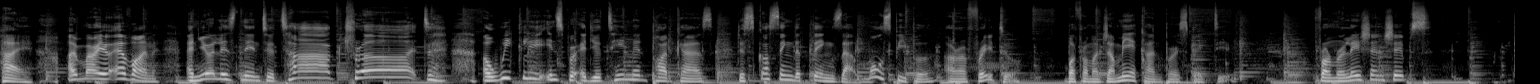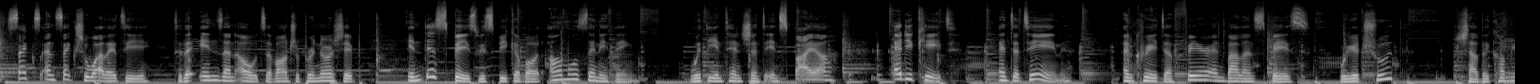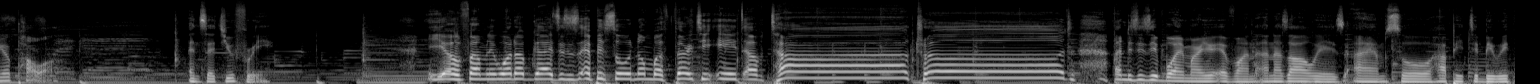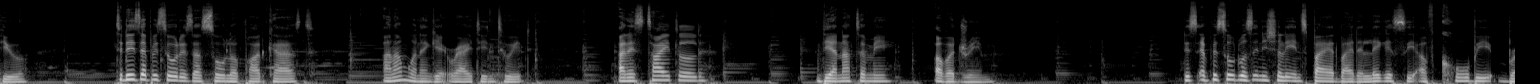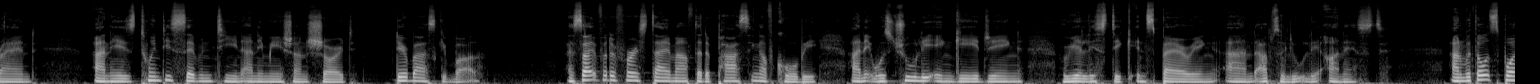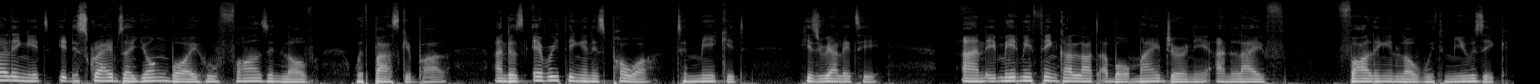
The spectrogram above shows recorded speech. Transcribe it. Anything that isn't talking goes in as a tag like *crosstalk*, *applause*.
Hi, I'm Mario Evon, and you're listening to Talk Truth, a weekly inspire edutainment podcast discussing the things that most people are afraid to, but from a Jamaican perspective. From relationships, sex and sexuality, to the ins and outs of entrepreneurship, in this space we speak about almost anything with the intention to inspire, educate, entertain, and create a fair and balanced space where your truth shall become your power and set you free. Yo, family, what up, guys? This is episode number 38 of Talk Truth. And this is your boy Mario Evon. And as always, I am so happy to be with you. Today's episode is a solo podcast, and I'm gonna get right into it. And it's titled The Anatomy of a Dream. This episode was initially inspired by the legacy of Kobe Bryant and his 2017 animation short, Dear Basketball. I saw it for the first time after the passing of Kobe, and it was truly engaging, realistic, inspiring, and absolutely honest. And without spoiling it, it describes a young boy who falls in love with basketball and does everything in his power to make it his reality and it made me think a lot about my journey and life falling in love with music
